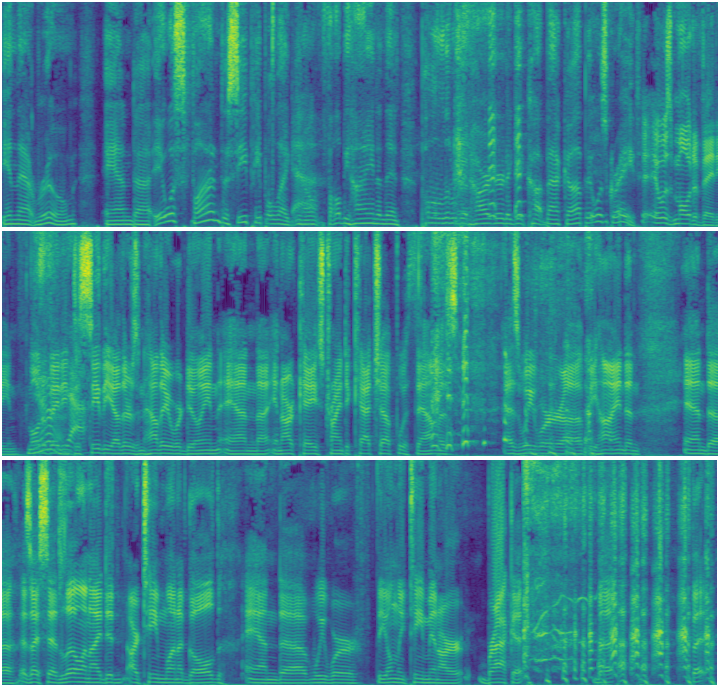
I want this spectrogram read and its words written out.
in that room and uh, it was fun to see people like you know fall behind and then pull a little bit harder to get caught back up it was great It was motivating, motivating Yeah. to see the others and how they were doing, and uh, in our case, trying to catch up with them as as we were uh, behind. And and uh, as I said, Lil and I did our team won a gold, and uh, we were the only team in our bracket. but but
